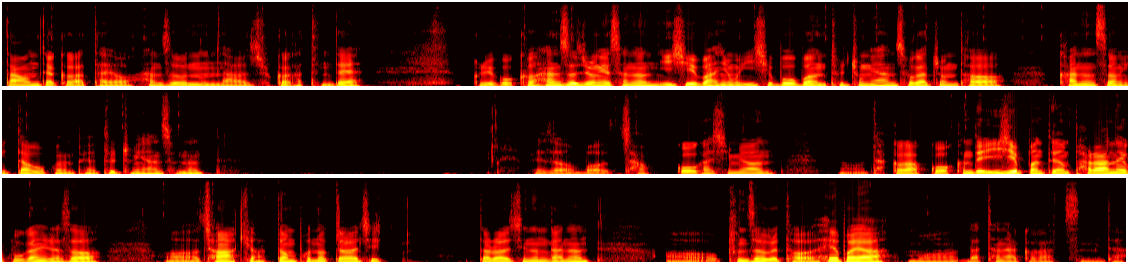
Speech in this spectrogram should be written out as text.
다운될 것 같아요. 한 수는 나와줄 것 같은데 그리고 그 한 수 중에서는 20 아니면 25번 둘 중에 한 수가 좀 더 가능성이 있다고 보는 편이에요. 둘 중에 한 수는. 그래서 뭐 잡고 가시면 어, 될것 같고 근데 20번 때는 파란의 구간이라서 어, 정확히 어떤 번호 떨어지, 떨어지는가는 어, 분석을 더 해봐야 뭐 나타날 것 같습니다.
